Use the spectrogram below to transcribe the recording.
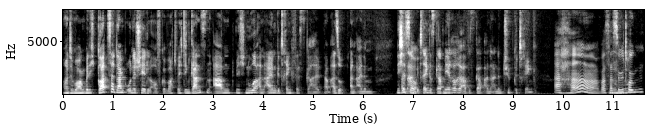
Und heute Morgen bin ich Gott sei Dank ohne Schädel aufgewacht, weil ich den ganzen Abend mich nur an einem Getränk festgehalten habe. Also an einem, nicht Ach an so. einem Getränk, es gab mehrere, aber es gab an einem Typ Getränk. Aha, was hast du Mhm. getrunken?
